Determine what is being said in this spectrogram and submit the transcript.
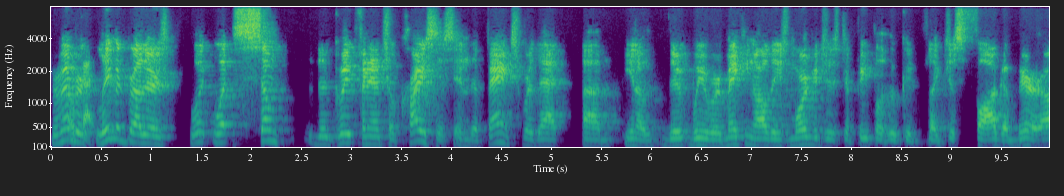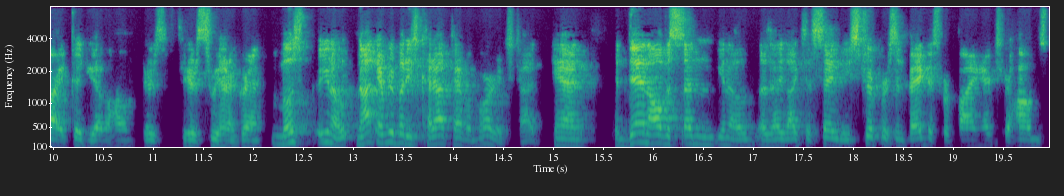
Remember, Okay. Lehman Brothers. What what sunk the great financial crisis in the banks were that um, you know the, we were making all these mortgages to people who could like just fog a mirror. All right, good, you have a home. Here's here's 300 grand. Most you know, not everybody's cut out to have a mortgage, Todd, and and then all of a sudden, you know, as I like to say, these strippers in Vegas were buying extra homes,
